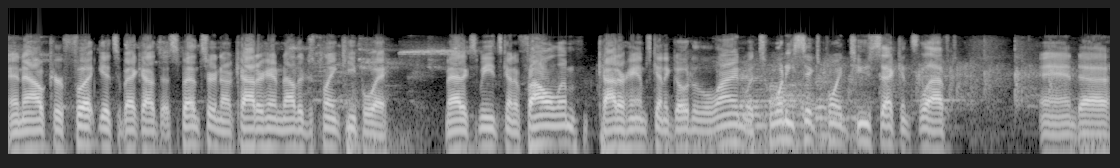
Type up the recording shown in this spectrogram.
And now Kerfoot gets it back out to Spencer. Now Cotterham, now they're just playing keep away. Maddox Mead's going to foul him. Cotterham's going to go to the line with 26.2 seconds left. And uh,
